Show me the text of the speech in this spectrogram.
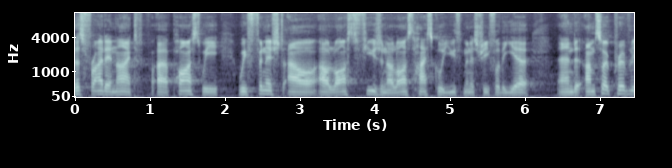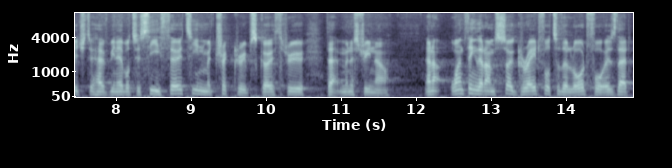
This Friday night uh, past, we, we finished our, our last fusion, our last high school youth ministry for the year. And I'm so privileged to have been able to see 13 matric groups go through that ministry now. And one thing that I'm so grateful to the Lord for is that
